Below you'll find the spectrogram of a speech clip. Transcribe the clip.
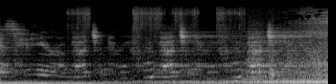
Is he your imaginary friend? Imaginary friend? Imaginary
